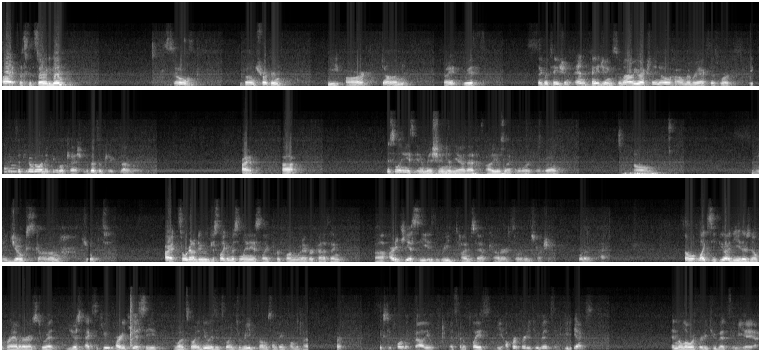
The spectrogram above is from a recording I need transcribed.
All right, let's get started again. So, keep on trucking. We are done, right, with segmentation and paging. So now you actually know how memory access works. Except you don't know anything about caching, but that's okay, because I don't know anything All right. Uh, miscellaneous intermission, and yeah, that audio is not going to work as well. Oh, many jokes gone on, joked. All right, so we're going to do just like a miscellaneous, like for fun, whatever kind of thing. Uh, RDTSC is the read timestamp counter sort of instruction. Sort of. So like CPU ID, there's no parameters to it. You just execute RDTSC, and what it's going to do is it's going to read from something called the timer, 64-bit value. And it's going to place the upper 32 bits in EDX and the lower 32 bits in EAX.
